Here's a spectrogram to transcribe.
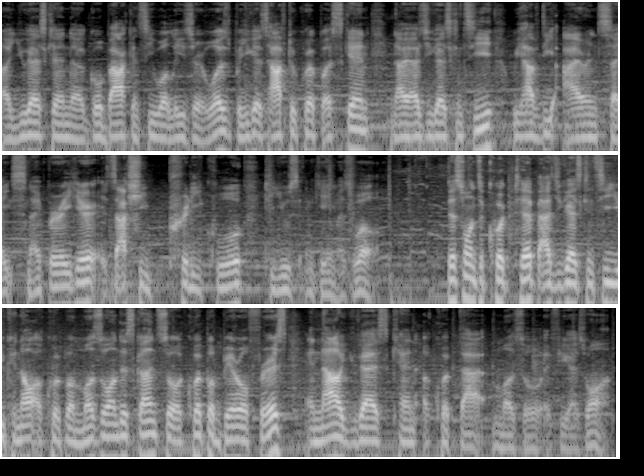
Uh, you guys can uh, go back and see what laser it was, but you guys have to equip a skin. Now, as you guys can see, we have the iron sight sniper right here. It's actually pretty cool to use in game as well. This one's a quick tip. As you guys can see, you cannot equip a muzzle on this gun. So equip a barrel first. And now you guys can equip that muzzle if you guys want.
